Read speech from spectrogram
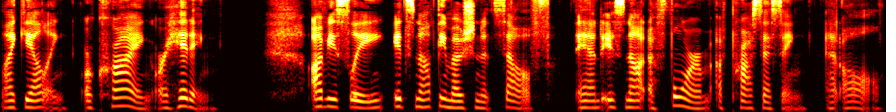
like yelling or crying or hitting. Obviously, it's not the emotion itself and is not a form of processing at all.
